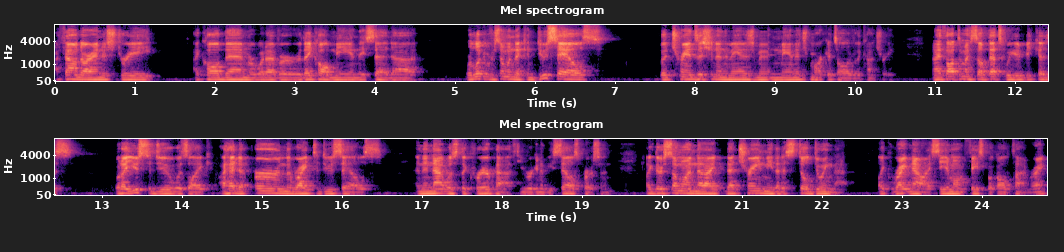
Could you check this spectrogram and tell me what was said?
i found our industry. I called them or whatever or they called me and they said uh, we're looking for someone that can do sales but transition into management and manage markets all over the country. And i thought to myself that's weird because what i used to do was like i had to earn the right to do sales and then that was the career path. You were going to be salesperson like there's someone that i that trained me that is still doing that like right now i see him on facebook all the time right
